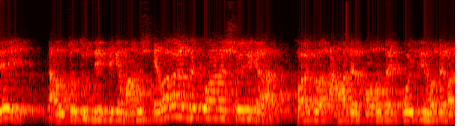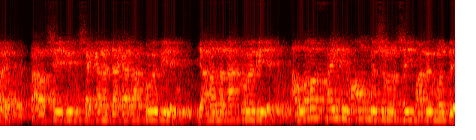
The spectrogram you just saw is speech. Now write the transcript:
দেই তাহলে চতুর্দিক থেকে মানুষ এভাবে আসবে কোরআনের সৈনিকেরা। হয়তো আমাদের পদত্যাগ কই দিন হতে পারে। তারা সেই দিন সেখানে জায়গা না করে দিয়ে, জানাজা না করে দিয়ে আল্লাহ সাইদি ফাউন্ডেশনের সেই মাঠের মধ্যে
